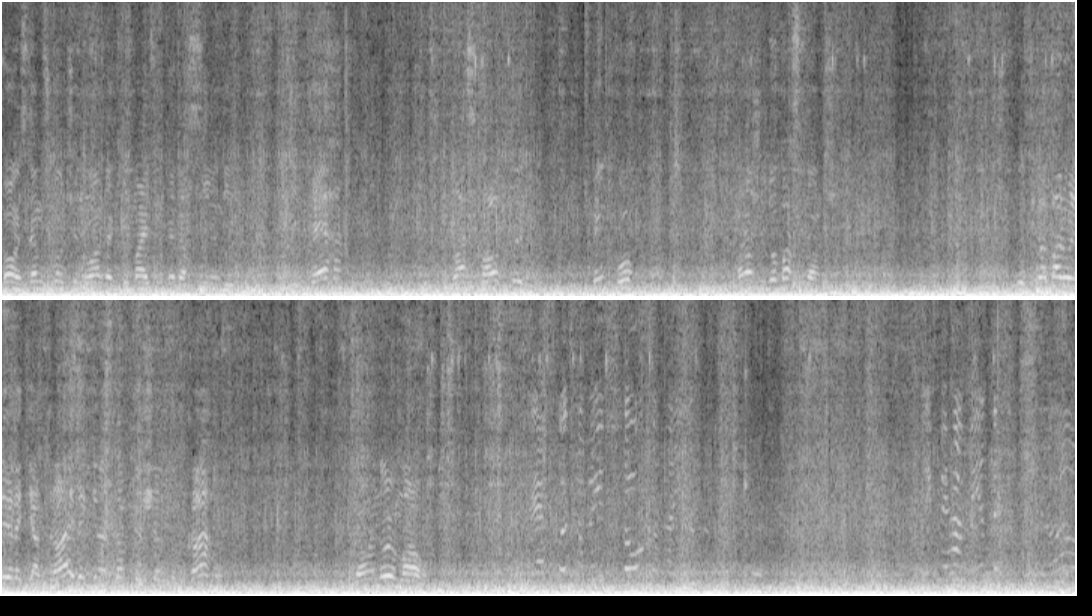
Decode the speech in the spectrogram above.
Bom, estamos continuando aqui mais um pedacinho de, de terra. O asfalto foi bem pouco, mas ajudou bastante. Inclusive a barulheira aqui atrás é que nós estamos mexendo no carro, então é normal. É, as coisas estão meio soltas ainda. Tem ferramenta aqui no chão.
